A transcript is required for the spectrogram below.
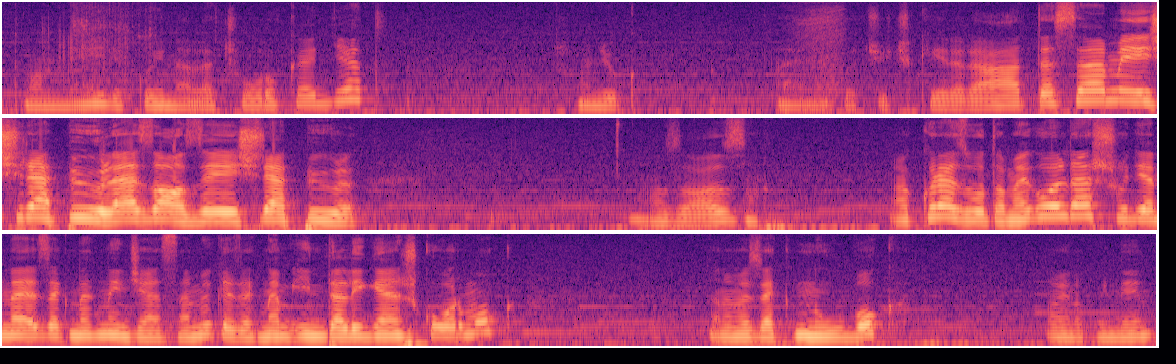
itt van négy, akkor innen lecsórok egyet. És mondjuk ennek a csücskére ráteszem, és repül, ez az, és repül. Azaz. Akkor ez volt a megoldás, hogy enne, ezeknek nincsen szemük, ezek nem intelligens kormok, hanem ezek núbok. Olyanok, mint én.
